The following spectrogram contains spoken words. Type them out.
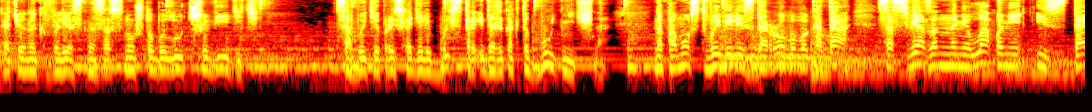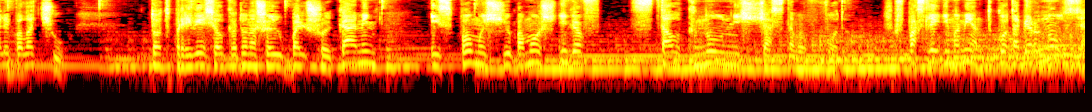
Котенок влез на сосну, чтобы лучше видеть. События происходили быстро и даже как-то буднично. На помост вывели здорового кота со связанными лапами и сдали палачу. Тот привесил коту на шею большой камень и с помощью помощников столкнул несчастного в воду. В последний момент кот обернулся,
